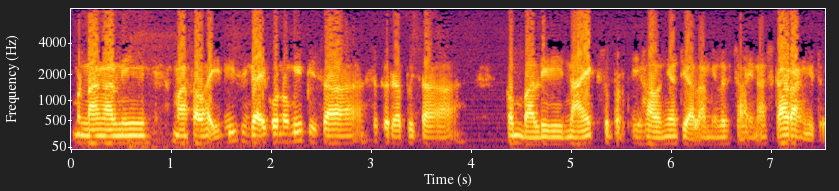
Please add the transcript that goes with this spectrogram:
menangani masalah ini sehingga ekonomi bisa segera bisa kembali naik seperti halnya dialami oleh China sekarang gitu.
